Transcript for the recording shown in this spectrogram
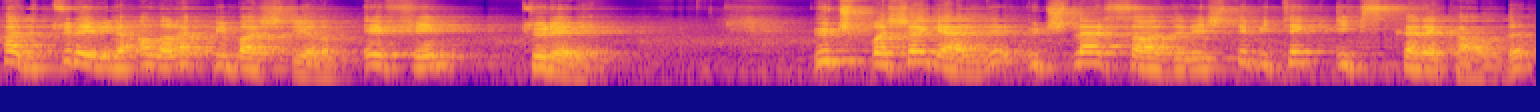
Hadi türevini alarak bir başlayalım. F'in türevi. 3 başa geldi. 3'ler sadeleşti. Bir tek x kare kaldı.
